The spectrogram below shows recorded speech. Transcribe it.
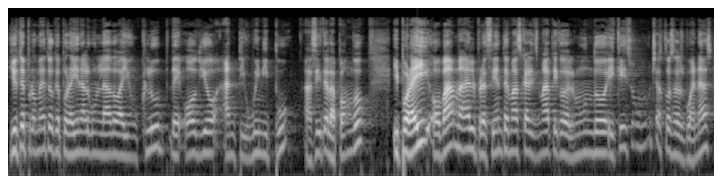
Yo te prometo que por ahí en algún lado hay un club de odio anti-Winnie Pooh, así te la pongo. Y por ahí Obama, el presidente más carismático del mundo y que hizo muchas cosas buenas,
